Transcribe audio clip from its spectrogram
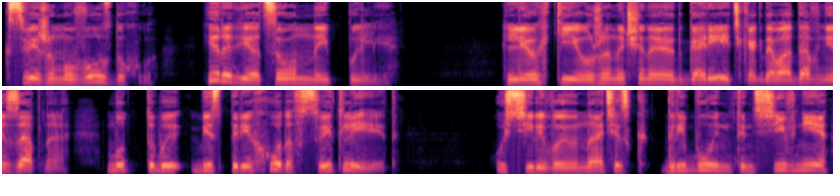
к свежему воздуху и радиационной пыли. Легкие уже начинают гореть, когда вода внезапно, будто бы без переходов, светлеет. Усиливаю натиск, грибу интенсивнее.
